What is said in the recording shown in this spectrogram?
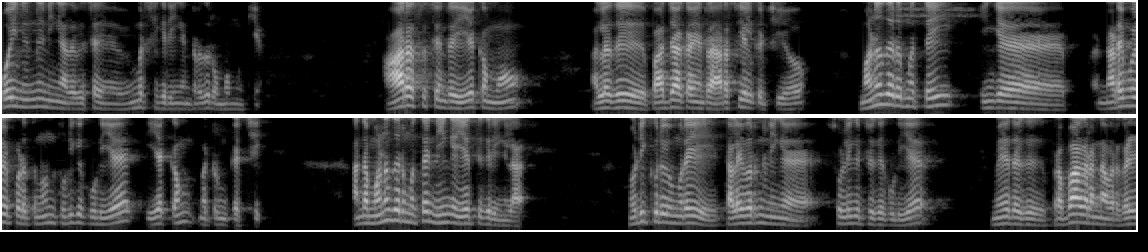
போய் நின்று நீங்கள் அதை விச விமர்சிக்கிறீங்கன்றது ரொம்ப முக்கியம். ஆர்எஸ்எஸ் என்ற இயக்கமும் அல்லது பாஜக என்ற அரசியல் கட்சியோ மனு தர்மத்தை இங்கே நடைமுறைப்படுத்தணும்னு துடிக்கக்கூடிய இயக்கம் மற்றும் கட்சி அந்த மனு தர்மத்தை நீங்கள் ஏற்றுக்கிறீங்களா நொடிக்குறைவு முறை தலைவர்னு நீங்கள் சொல்லிக்கிட்டு இருக்கக்கூடிய மேதகு பிரபாகரன் அவர்கள்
